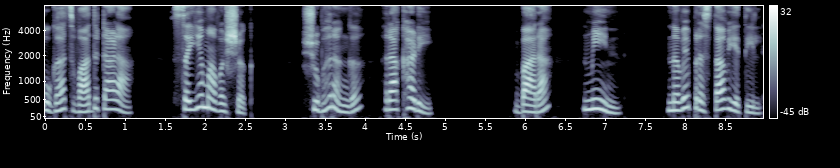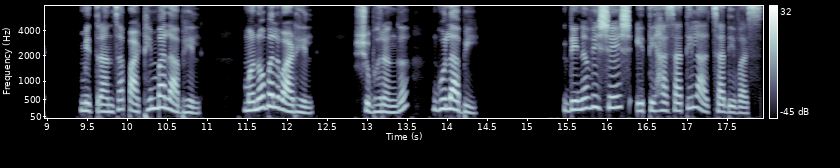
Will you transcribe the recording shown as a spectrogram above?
उगाच वाद टाळा. संयम आवश्यक. शुभरंग राखाडी. बारा मीन. नवे प्रस्ताव येतील. मित्रांचा पाठिंबा लाभेल. मनोबल वाढेल. शुभरंग गुलाबी. दिनविशेष इतिहासातील आजचा दिवस.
